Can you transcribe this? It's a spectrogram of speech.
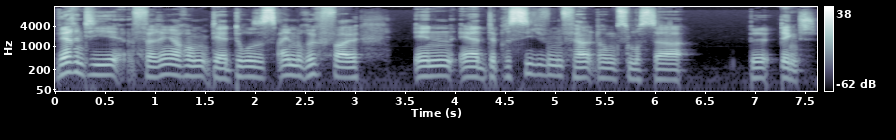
Während die Verringerung der Dosis einen Rückfall in eher depressiven Verhaltensmuster bedingt.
